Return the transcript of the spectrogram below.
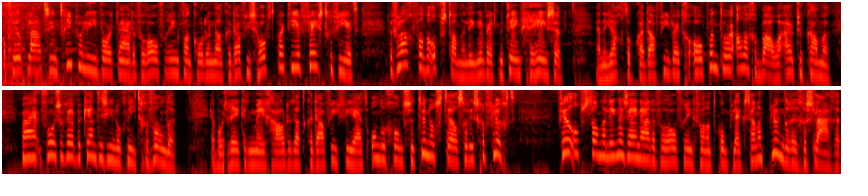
Op veel plaatsen in Tripoli wordt na de verovering van kolonel Gaddafi's hoofdkwartier feest gevierd. De vlag van de opstandelingen werd meteen gehezen. En de jacht op Gaddafi werd geopend door alle gebouwen uit te kammen. Maar voor zover bekend is hij nog niet gevonden. Er wordt rekening mee gehouden dat Gaddafi via het ondergrondse tunnelstelsel is gevlucht. Veel opstandelingen zijn na de verovering van het complex aan het plunderen geslagen.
